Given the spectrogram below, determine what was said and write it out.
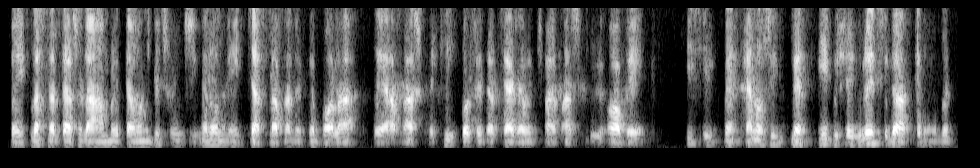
তো এই ক্লাসটাতে আসলে আমরা তেমন কিছু শিখানোর নেই। জাস্ট আপনাদেরকে বলা যে আমরা আসলে কি করতে যাচ্ছি আগামী ছয় মাস, কি হবে, কি শিখবেন, কেন শিখবেন এই বিষয়গুলোই ছিল আজকের মূলত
